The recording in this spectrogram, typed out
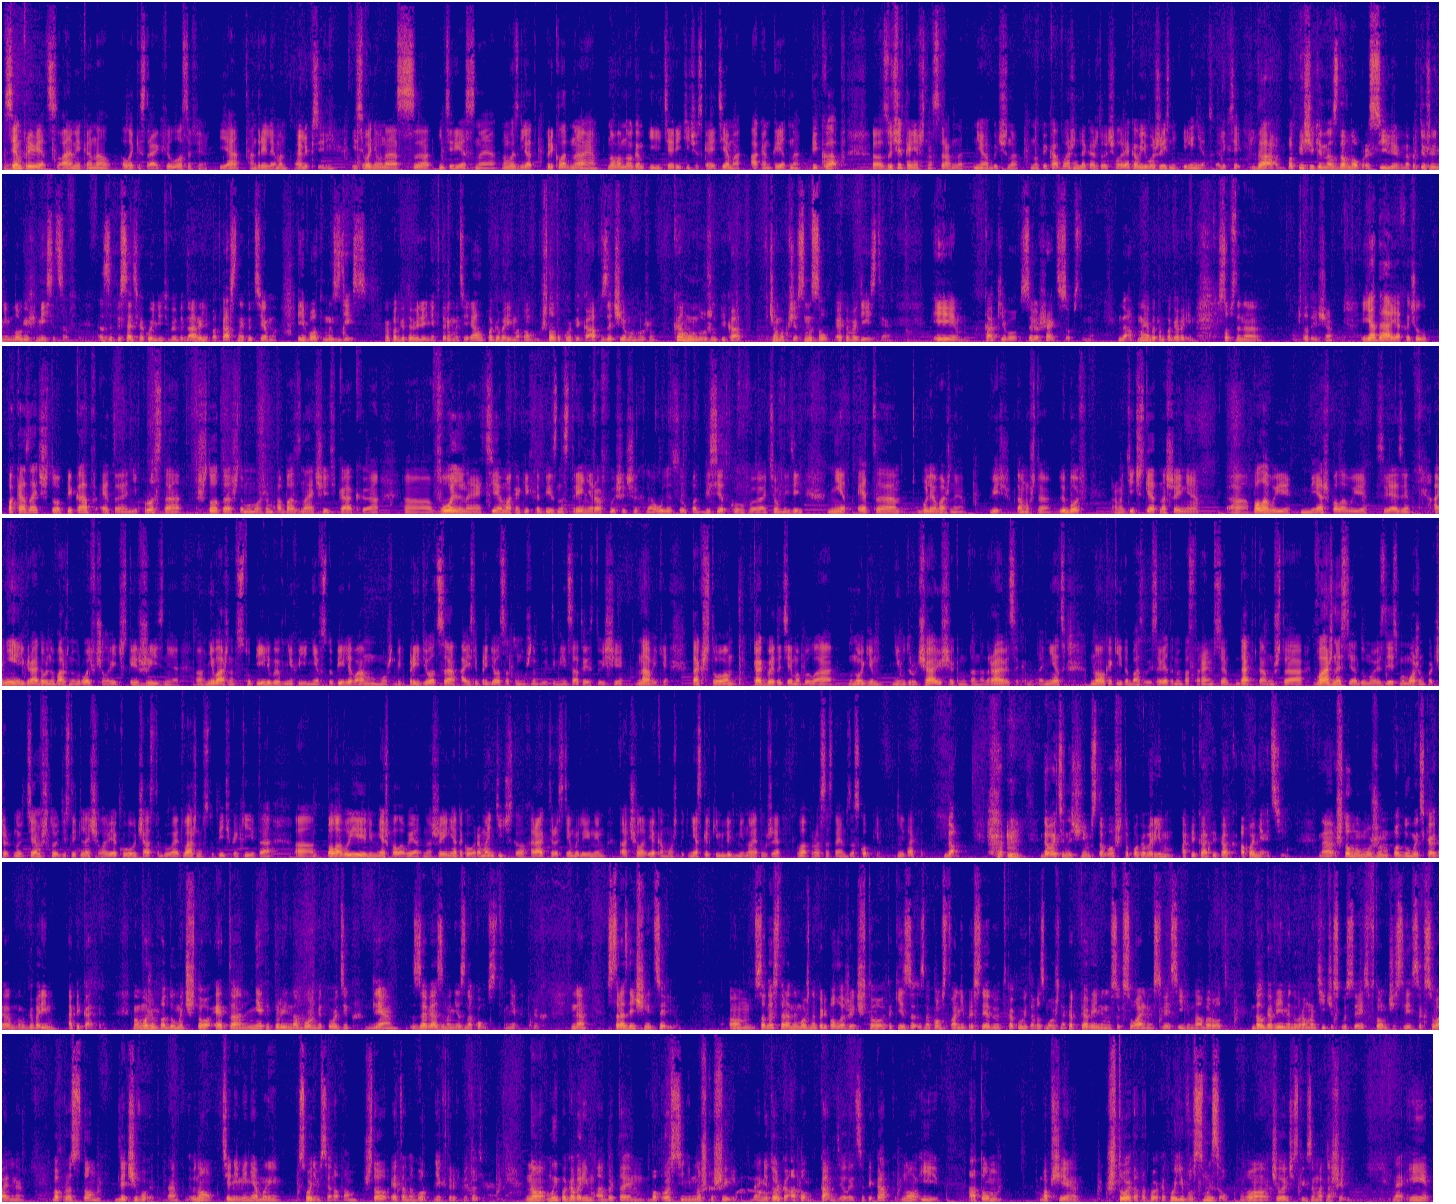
Всем привет, с вами канал Lucky Strike Philosophy. Я Андрей Лемон. Алексей. И сегодня у нас э, интересная, на мой взгляд, прикладная, но во многом и теоретическая тема, а конкретно пикап. Э, Звучит, конечно, странно, необычно, но пикап важен для каждого человека в его жизни или нет, Алексей? Да, подписчики нас давно просили на протяжении многих месяцев записать какой-нибудь вебинар или подкаст на эту тему. И вот мы здесь. Мы подготовили некоторый материал, поговорим о том, что такое пикап, зачем он нужен, кому нужен пикап, в чем вообще смысл этого действия и как его совершать, собственно. Да, мы об этом поговорим. Собственно, что-то еще? Я да, я хочу показать, что пикап это не просто что-то, что мы можем обозначить как э, э, вольная тема каких-то бизнес-тренеров, вышедших на улицу под беседку в темный день. Нет, это более важная вещь, потому что любовь, романтические отношения, э, половые, межполовые связи, они играют довольно важную роль в человеческой жизни. Э, неважно, вступили вы в них или не вступили, вам, может быть, придется, а если придется, то нужно будет иметь соответствующие навыки. Так что, как бы эта тема была многим не удручающая, кому-то она нравится, кому-то нет, но какие-то базовые советы мы постараемся дать, потому что важность, я думаю, здесь мы можем подчеркнуть тем, что действительно человеку часто бывает важно вступить в какие-то а, половые или межполовые отношения такого романтического характера с тем или иным а, человеком, может быть, несколькими людьми, но это уже вопрос оставим за скобки, не так ли? Да. Давайте начнем с того, что поговорим о пикапе как о понятии. Да, что мы можем подумать, когда мы говорим о пикапе? Мы можем подумать, что это некоторый набор методик для завязывания знакомств некоторых, да, с различной целью. С одной стороны, можно предположить, что такие знакомства, они преследуют какую-то, возможно, кратковременную сексуальную связь или, наоборот, долговременную романтическую связь, в том числе и сексуальную. Вопрос в том, для чего это, да? Но, тем не менее, мы сходимся на том, что это набор некоторых методик. Но мы поговорим об этом вопросе немножко шире, да? не только о том, как делается пикап, но и о том, вообще, что это такое, какой его смысл в человеческих взаимоотношениях. Да? И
